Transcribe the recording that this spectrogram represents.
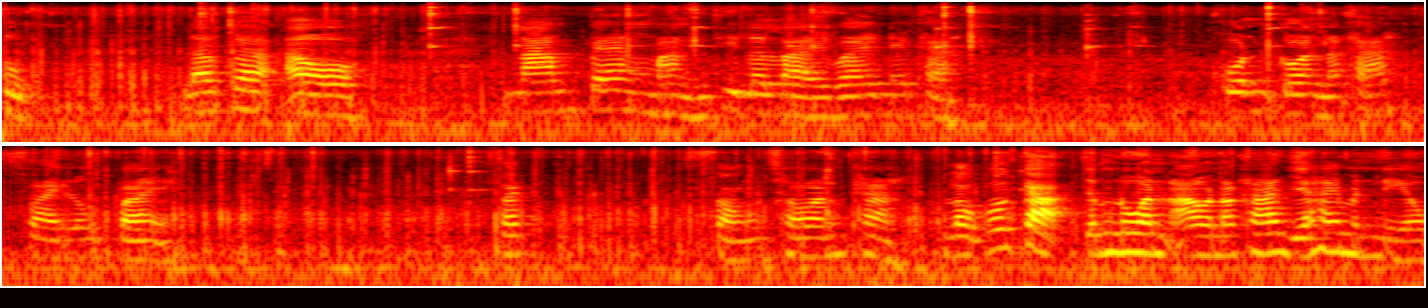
สุก แล้วก็เอาน้ำแป้งมันที่ละลายไว้เนี่ยค่ะคนก่อนนะคะ ใส่ลงไป สักสองช้อนค่ะ เราก็กะจำนวนเอานะคะ อย่าให้มันเหนียว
